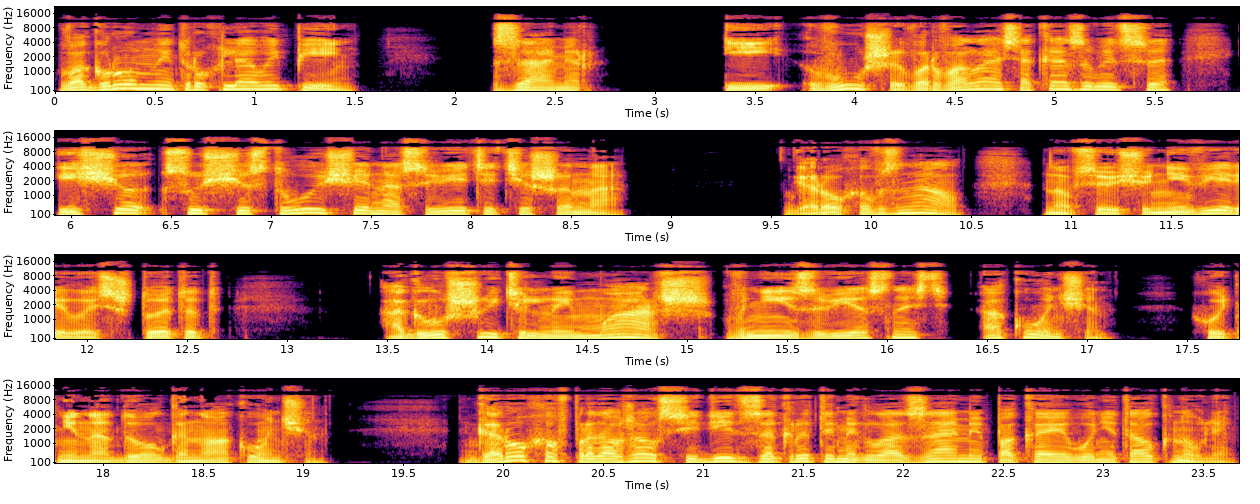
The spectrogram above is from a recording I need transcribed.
в огромный трухлявый пень, замер, и в уши ворвалась, оказывается, еще существующая на свете тишина. Горохов знал, но все еще не верилось, что этот оглушительный марш в неизвестность окончен, хоть ненадолго, но окончен. Горохов продолжал сидеть с закрытыми глазами, пока его не толкнули.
